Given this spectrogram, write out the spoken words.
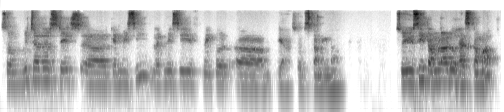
So which other states uh, can we see? Let me see if we could, uh, yeah, so it's coming now. So you see Tamil Nadu has come up.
